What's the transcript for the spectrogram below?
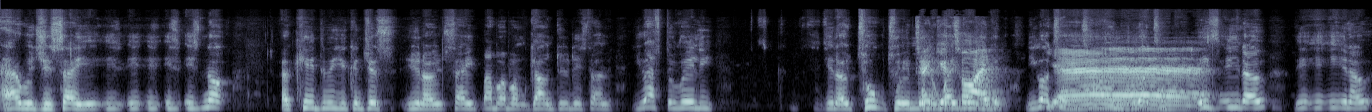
how would you say? He's not a kid where you can just, you know, say, blah, blah, blah, go and do this. And you have to really, you know, talk to him. Take your time. You, you got to yeah. take your time. You, to, you know, you know,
